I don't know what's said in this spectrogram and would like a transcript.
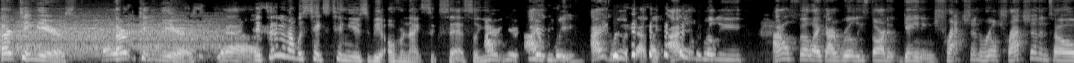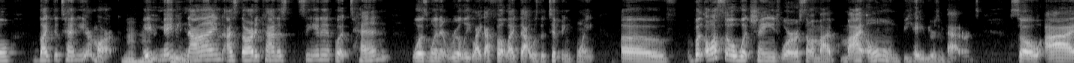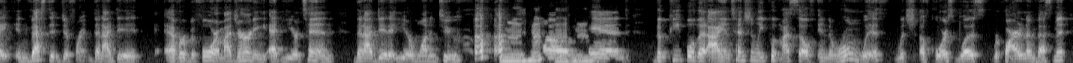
13 years. 13 years. Yeah. It said it always takes 10 years to be an overnight success. So you're, I, you're, I agree. I agree with that. Like, I didn't really, I don't feel like I really started gaining traction, real traction until like the 10 year mark. Mm-hmm. Maybe, maybe mm-hmm. nine, I started kind of seeing it, but 10 was when it really, like, I felt like that was the tipping point of, but also what changed were some of my, my own behaviors and patterns. So I invested different than I did ever before in my journey at year 10 than I did at year one and 2 mm-hmm, um, mm-hmm. And the people that I intentionally put myself in the room with, which of course was required an investment,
